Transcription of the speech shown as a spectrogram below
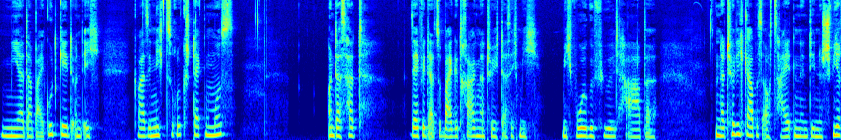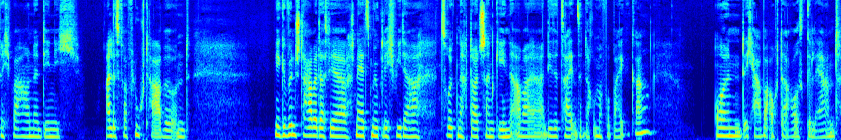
mir dabei gut geht und ich quasi nicht zurückstecken muss. Und das hat sehr viel dazu beigetragen, natürlich, dass ich mich, mich wohlgefühlt habe. Und natürlich gab es auch Zeiten, in denen es schwierig war und in denen ich alles verflucht habe und mir gewünscht habe, dass wir schnellstmöglich wieder zurück nach Deutschland gehen. Aber diese Zeiten sind auch immer vorbeigegangen. Und ich habe auch daraus gelernt.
